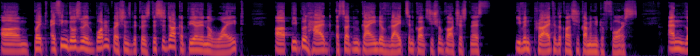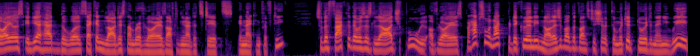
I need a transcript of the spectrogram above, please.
Um, but I think those were important questions because this did not appear in a void. Uh, people had a certain kind of rights and constitutional consciousness even prior to the constitution coming into force. And lawyers, India had the world's second largest number of lawyers after the United States in 1950. So the fact that there was this large pool of lawyers, perhaps who were not particularly knowledgeable about the constitution or committed to it in any way,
